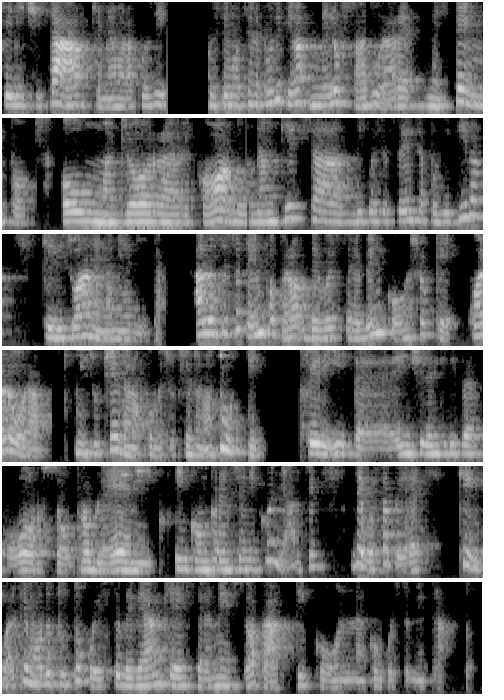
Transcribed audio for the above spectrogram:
felicità, chiamiamola così, questa emozione positiva me lo fa durare nel tempo. Ho un maggior ricordo, un'ampiezza di questa esperienza positiva che risuona nella mia vita. Allo stesso tempo però devo essere ben conscio che qualora mi succedano, come succedono a tutti, ferite, incidenti di percorso, problemi, incomprensioni con gli altri, devo sapere che in qualche modo tutto questo deve anche essere messo a patti con, con questo mio tratto.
